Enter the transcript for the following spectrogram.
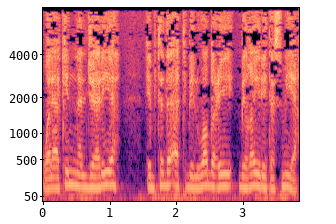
ولكن الجارية ابتدأت بالوضع بغير تسمية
